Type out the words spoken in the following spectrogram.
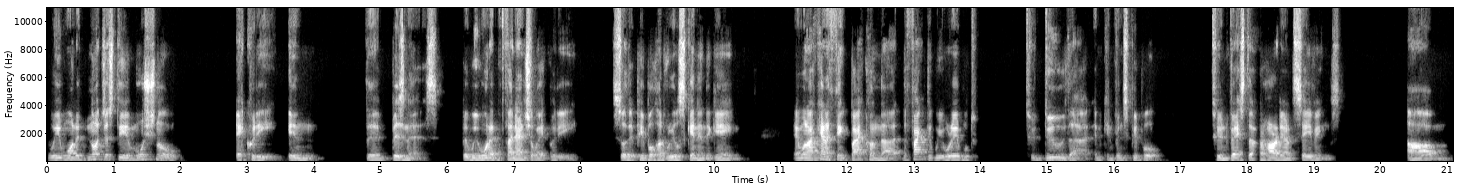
we wanted not just the emotional equity in the business, but we wanted financial equity so that people had real skin in the game. And when I kind of think back on that, the fact that we were able to to do that and convince people to invest their hard-earned savings, um,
